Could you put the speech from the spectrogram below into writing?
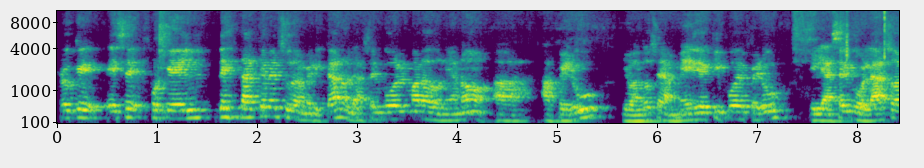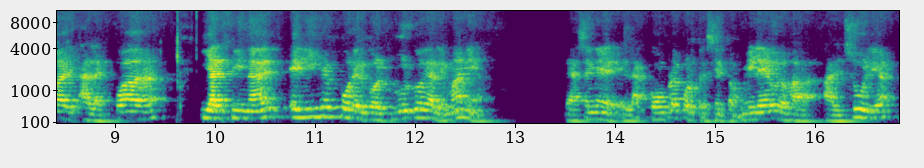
Creo que ese, porque él destaca en el sudamericano, le hace el gol maradoniano a, a Perú, llevándose a medio equipo de Perú, y le hace el golazo a, a la escuadra, y al final eligen por el Wolfsburgo de Alemania. Le hacen eh, la compra por 300 mil euros al Zulia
